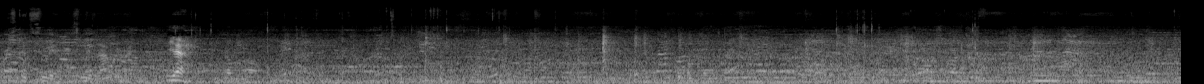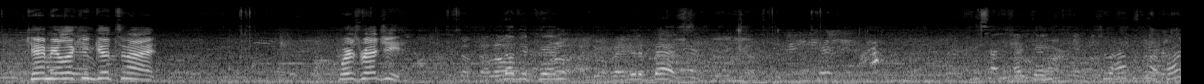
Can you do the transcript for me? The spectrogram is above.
Where's Katsuya? Katsuya's that way, right? Yeah. Kim, you're looking good tonight. Where's Reggie? Love you, Kim. You're the best. Hi, Kim. See what happened to my car?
